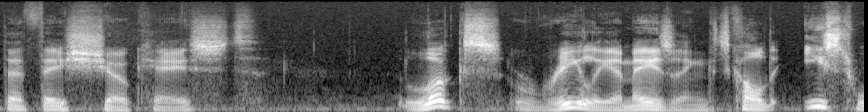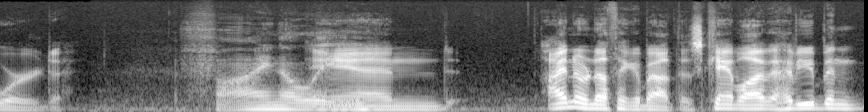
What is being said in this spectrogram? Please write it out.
that they showcased looks really amazing. It's called Eastward. Finally. And I know nothing about this. Campbell, have, have you been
